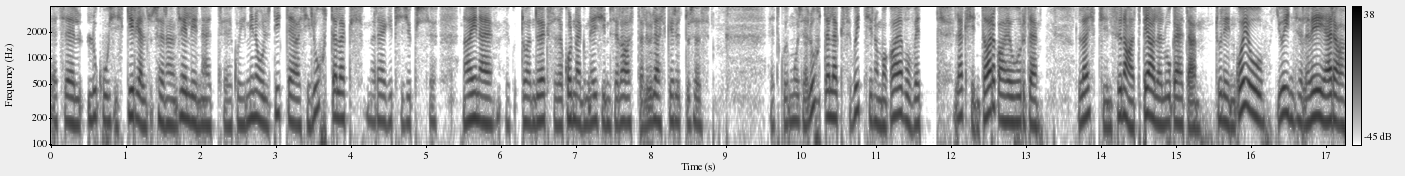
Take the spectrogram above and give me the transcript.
et see lugu siis kirjeldusena on selline, et kui minul titeasi luhta läks, räägib siis üks naine tuhande üheksasaja kolmekümne esimesel aastal üleskirjutuses, et kui mul see luhta läks, võtsin oma kaevuvett, läksin targa juurde, lasksin sõnad peale lugeda, tulin koju, jõin selle vee ära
